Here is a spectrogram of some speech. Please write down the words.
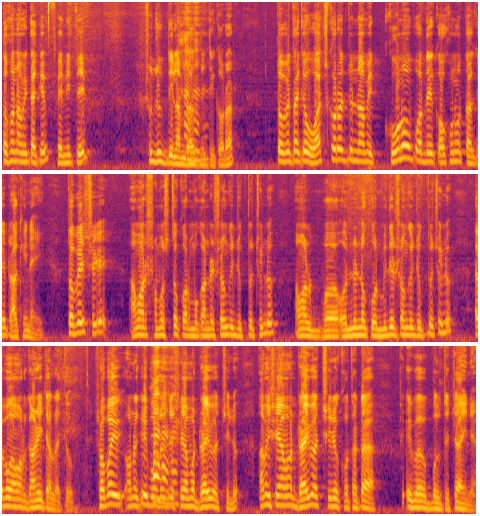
তখন আমি তাকে ফেনীতে সুযোগ দিলাম হ্যাঁ, রাজনীতি করার। তবে তাকে ওয়াচ করার জন্য আমি কোনো পদে কখনো তাকে রাখি নাই। তবে সে আমার সমস্ত কর্মকাণ্ডের সঙ্গে যুক্ত ছিল আমার অন্যান্য কর্মীদের সঙ্গে যুক্ত ছিল এবং আমার গাড়ি চালাতো। সবাই অনেকেই বলে হ্যাঁ, যে সে আমার ড্রাইভার ছিল। আমি সে আমার ড্রাইভার ছিল কথাটা এভাবে বলতে চাই না।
